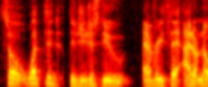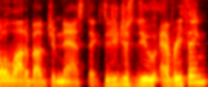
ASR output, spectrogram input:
So what did did you just do everything? I don't know a lot about gymnastics. Did you just do everything?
